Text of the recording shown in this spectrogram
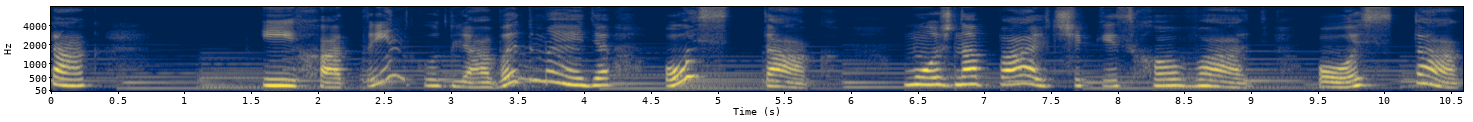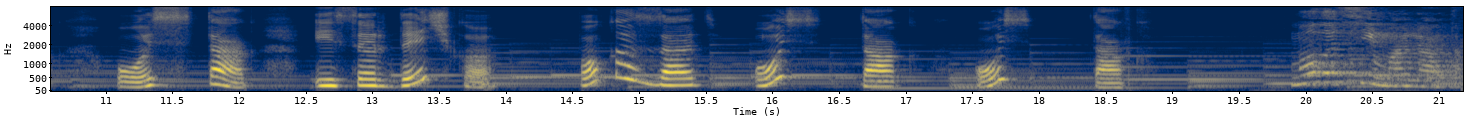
так. І хатинку для ведмедя ось так. Можна пальчики сховати. Ось так, ось так. І сердечко показати. Ось так, ось так. Молодці малята!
